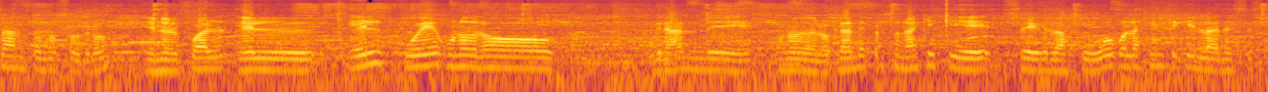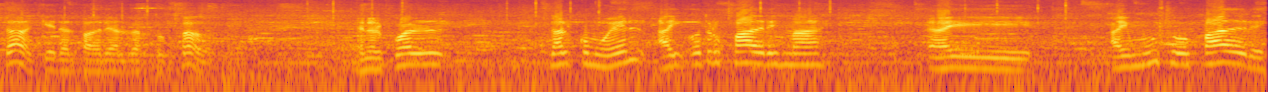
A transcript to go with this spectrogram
santo nosotros, en el cual él, él fue uno de los grandes, uno de los grandes personajes que se la jugó por la gente que la necesitaba, que era el padre Alberto Hurtado, en el cual tal como él, hay otros padres más, hay, hay muchos padres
